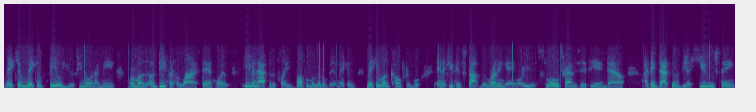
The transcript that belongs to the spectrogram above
make him make him feel you, if you know what I mean, from a, a defensive line standpoint even after the play, bump him a little bit, make him make him uncomfortable. And if you can stop the running game or even slow Travis Etienne down, I think that's going to be a huge thing.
